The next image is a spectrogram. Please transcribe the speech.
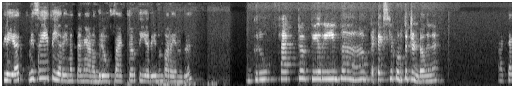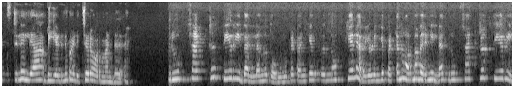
Clear. Miss, ഈ തിയറിനെ തന്നെയാണോ ഗ്രൂപ്പ് ഫാക്ടർ തിയറി nu പറയുന്നത് ഗ്രൂപ്പ് ഫാക്ടർ തിയറി ടെക്സ്റ്റിൽ കൊടുത്തിട്ടുണ്ടോ അങ്ങനെ? ടെക്സ്റ്റിലില്ല ബി എഡിന് പഠിച്ച ഒരു ഓർമ്മ ഉണ്ട്. ഗ്രൂപ്പ് ഫാക്ടർ തിയറി ഇതല്ലെന്ന് തോന്നുന്നു കേട്ടോ. എനിക്ക് നോക്കിയാലേ അറിയുള്ളൂ. എനിക്ക് പെട്ടെന്ന് ഓർമ്മ വരുന്നില്ല. ഗ്രൂപ്പ് ഫാക്ടർ തിയറി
